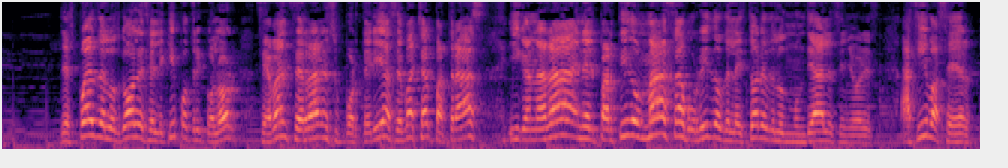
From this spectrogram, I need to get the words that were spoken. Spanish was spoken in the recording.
Después de los goles, el equipo tricolor se va a encerrar en su portería, se va a echar para atrás y ganará en el partido más aburrido de la historia de los mundiales, señores. Así va a ser.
